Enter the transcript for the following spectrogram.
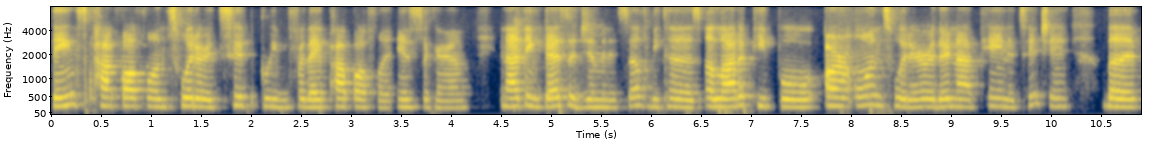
things pop off on Twitter typically before they pop off on Instagram. And I think that's a gem in itself because a lot of people aren't on Twitter or they're not paying attention. But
